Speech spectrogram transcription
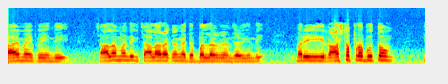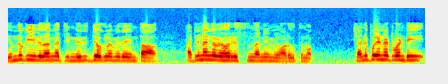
గాయమైపోయింది. చాలా మందికి చాలా రకంగా దెబ్బలు తగలడం జరిగింది. మరి ఈ రాష్ట్ర ప్రభుత్వం ఎందుకు ఈ విధంగా చి- నిరుద్యోగుల మీద ఇంత కఠినంగా వ్యవహరిస్తుందని మేము అడుగుతున్నాం. చనిపోయినటువంటి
